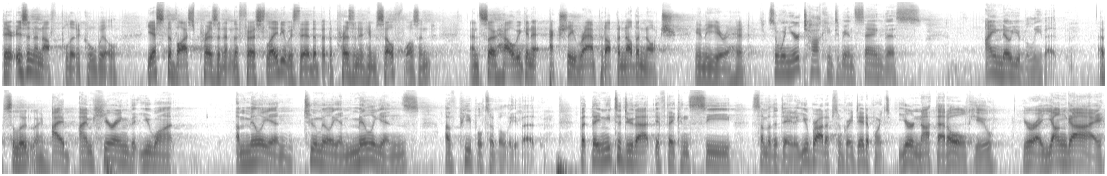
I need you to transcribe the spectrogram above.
There isn't enough political will. Yes, the vice president and the first lady was there, but the president himself wasn't. And so, how are we going to actually ramp it up another notch in the year ahead? So, when you're talking to me and saying this, I know you believe it. Absolutely. I, I'm hearing that you want a million, two million, millions of people to believe it. But they need to do that if they can see some of the data. You brought up some great data points. You're not that old, Hugh. You're a young guy.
